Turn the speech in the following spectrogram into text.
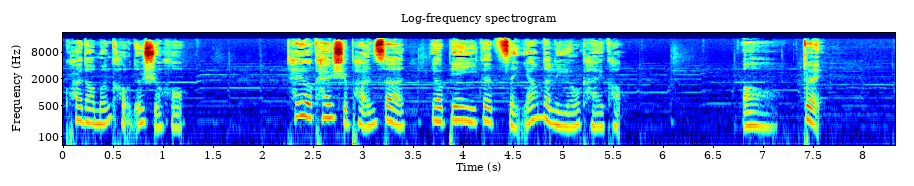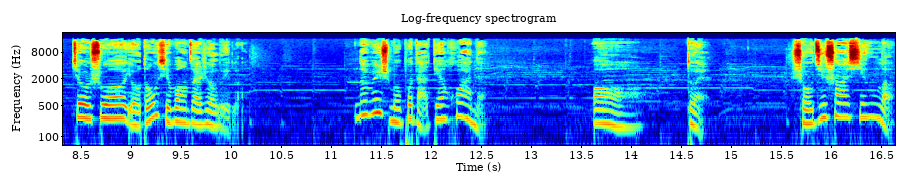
快到门口的时候，他又开始盘算要编一个怎样的理由开口。哦，对，就说有东西忘在这里了。那为什么不打电话呢？哦，对，手机刷新了，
